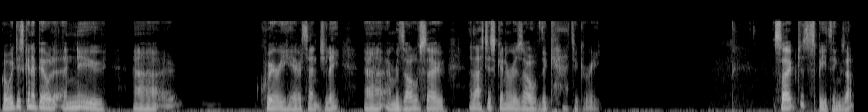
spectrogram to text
But we're just going to build a new uh, query here essentially uh, and resolve. So and that's just going to resolve the category. So just to speed things up,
